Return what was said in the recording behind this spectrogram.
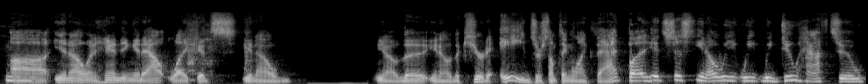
mm-hmm. uh, you know, and handing it out like it's you know you know the you know the cure to AIDS or something like that. But it's just you know we we we do have to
